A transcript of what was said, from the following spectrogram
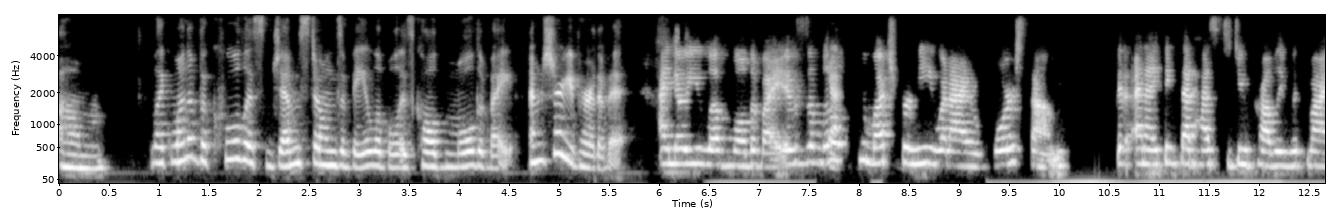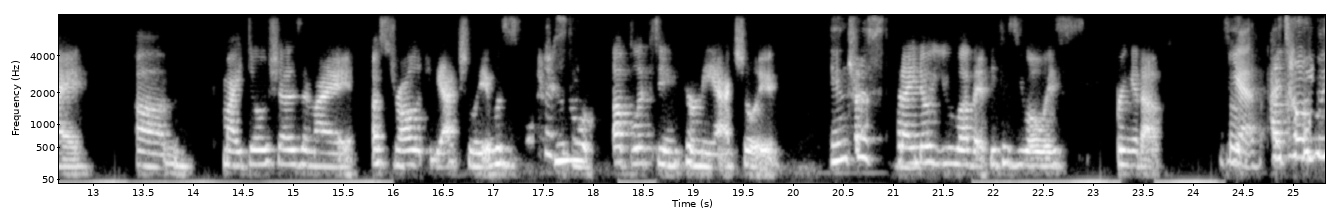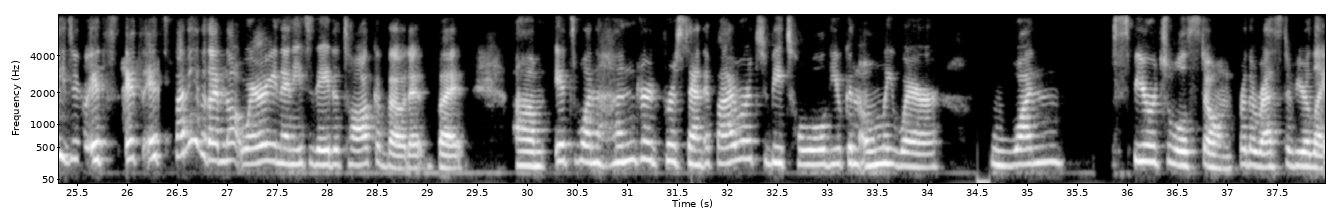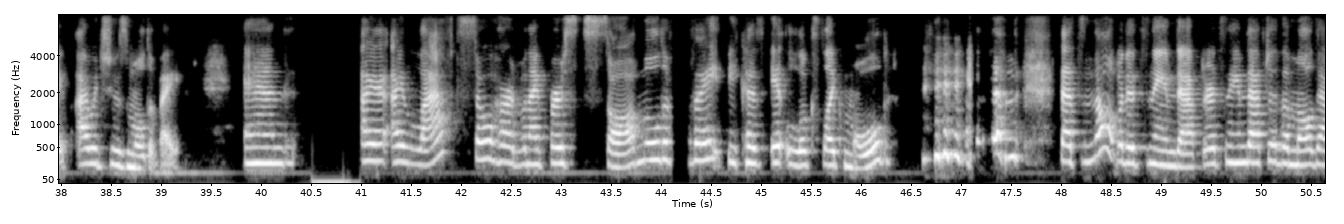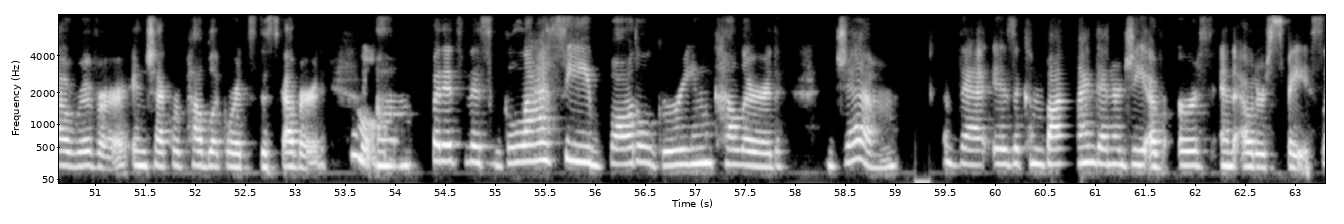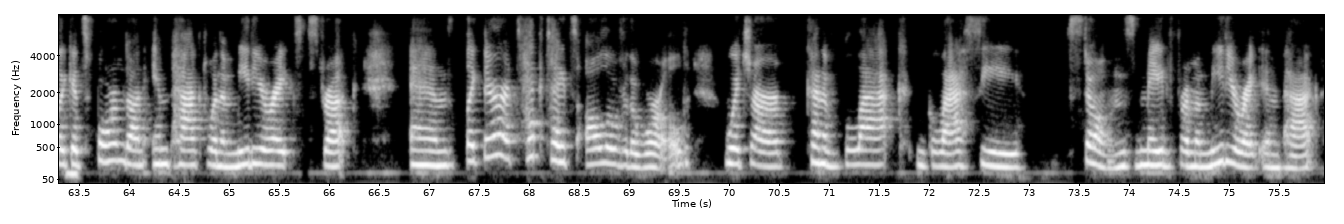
Um, like one of the coolest gemstones available is called moldavite. I'm sure you've heard of it. I know you love moldavite. It was a little yeah. too much for me when I wore some, and I think that has to do probably with my um, my doshas and my astrology. Actually, it was too uplifting for me. Actually, interesting. But, but I know you love it because you always bring it up. So yeah, I totally do. It's it's it's funny that I'm not wearing any today to talk about it, but um, it's 100%. If I were to be told you can only wear one spiritual stone for the rest of your life, I would choose moldavite. And I, I laughed so hard when I first saw moldavite because it looks like mold. and that's not what it's named after. It's named after the Moldau River in Czech Republic where it's discovered. Cool. Um, but it's this glassy bottle green colored gem that is a combined energy of earth and outer space. Like it's formed on impact when a meteorite struck. And like there are tektites all over the world, which are kind of black, glassy stones made from a meteorite impact.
